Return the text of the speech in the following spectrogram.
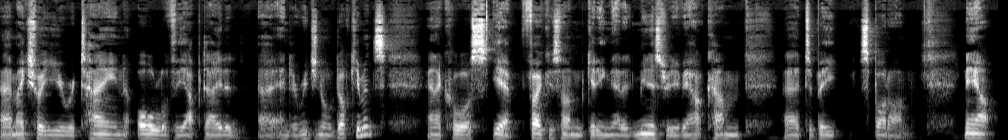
uh, make sure you retain all of the updated uh, and original documents. And of course, yeah, focus on getting that administrative outcome uh, to be spot on. Now,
